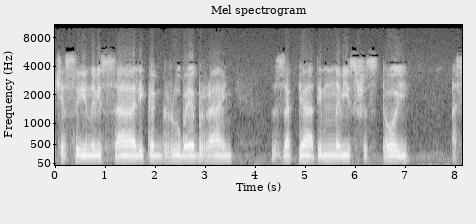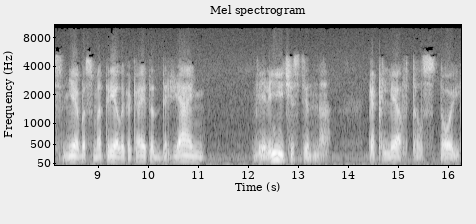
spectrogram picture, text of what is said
Часы нависали, как грубая брань, За пятым навис шестой, А с неба смотрела какая-то дрянь, Величественно, как Лев Толстой.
